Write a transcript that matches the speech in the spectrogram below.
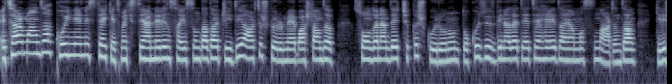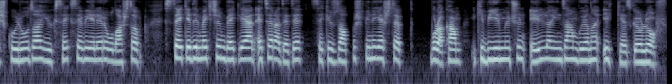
Ethereum ağında coinlerini stake etmek isteyenlerin sayısında da ciddi artış görülmeye başlandı. Son dönemde çıkış kuyruğunun 900 bin adet ETH'ye dayanmasının ardından giriş kuyruğu da yüksek seviyelere ulaştı. Stake edilmek için bekleyen Ether adedi 860 bini geçti. Bu rakam 2023'ün Eylül ayından bu yana ilk kez görülüyor.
